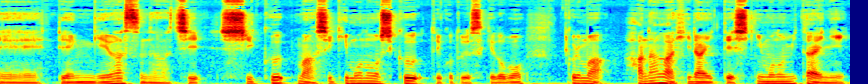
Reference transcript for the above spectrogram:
えー、蓮華はすなわち敷くまあ敷物を敷くということですけどもこれまあ花が開いて敷物みたいに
